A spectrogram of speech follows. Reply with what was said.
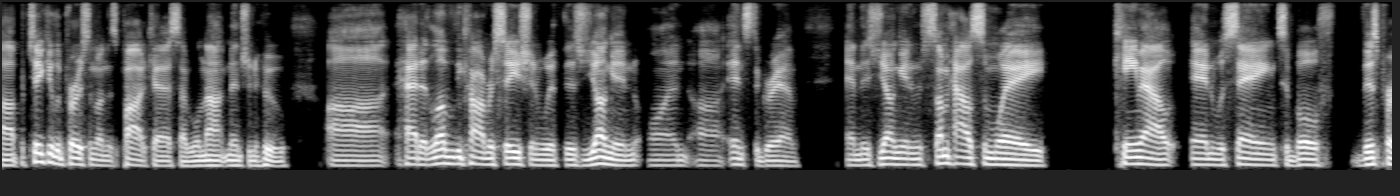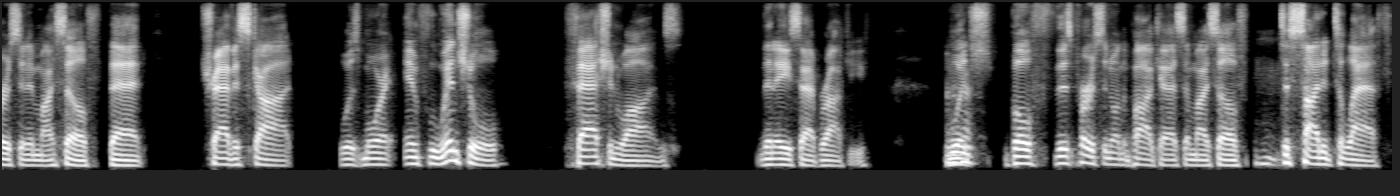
a particular person on this podcast i will not mention who uh had a lovely conversation with this youngin on uh instagram and this youngin somehow some way came out and was saying to both this person and myself that Travis Scott was more influential fashion wise than ASAP Rocky, which both this person on the podcast and myself Mhm. decided to laugh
